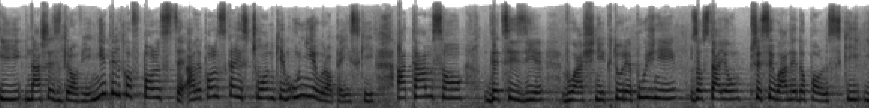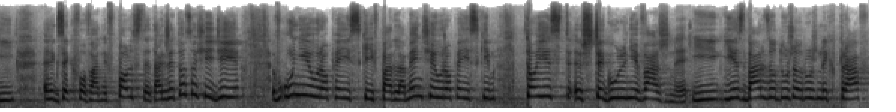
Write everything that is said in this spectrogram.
i nasze zdrowie. Nie tylko w Polsce, ale Polska jest członkiem Unii Europejskiej, a tam są decyzje właśnie, które później zostają przysyłane do Polski i egzekwowane w Polsce. Także to, co się dzieje w Unii Europejskiej, w Parlamencie Europejskim, to jest szczególnie ważne i jest bardzo dużo różnych praw,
